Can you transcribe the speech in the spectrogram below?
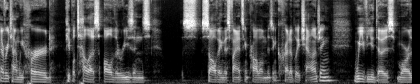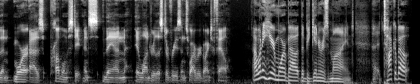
every time we heard people tell us all of the reasons solving this financing problem is incredibly challenging, we viewed those more than more as problem statements than a laundry list of reasons why we're going to fail. I want to hear more about the beginner's mind. Uh, talk about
